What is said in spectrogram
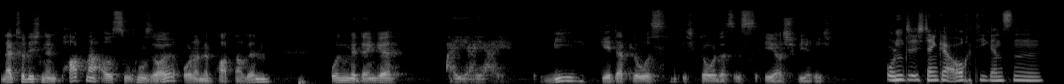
natürlich einen Partner aussuchen soll oder eine Partnerin und mir denke, ei, wie geht das los? Ich glaube, das ist eher schwierig. Und ich denke auch, die ganzen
